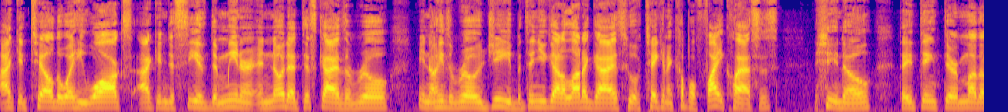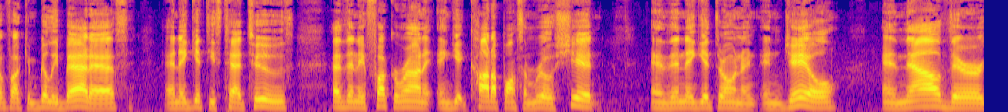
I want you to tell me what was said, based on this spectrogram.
I could tell the way he walks. I can just see his demeanor and know that this guy is a real, you know, he's a real G. But then you got a lot of guys who have taken a couple fight classes. You know, they think they're motherfucking Billy Badass, and they get these tattoos, and then they fuck around and- get caught up on some real shit, and then they get thrown in, in jail and now they're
